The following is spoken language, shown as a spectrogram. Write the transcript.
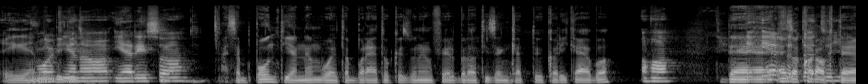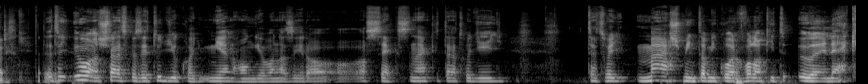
Igen. Volt ilyen, így. a, ilyen rész a... Hiszem pont ilyen nem volt, a barátok közben nem fért bele a 12 karikába. Aha. De, ez a karakter. Tehát, hogy, tehát, hogy jó, a srác azért tudjuk, hogy milyen hangja van azért a, a, a szexnek, tehát, hogy így tehát, hogy más, mint amikor valakit ölnek.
